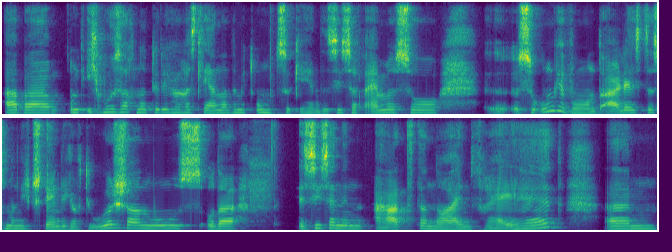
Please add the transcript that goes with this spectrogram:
Aber, und ich muss auch natürlich auch als Lerner damit umzugehen. Das ist auf einmal so, äh, so ungewohnt alles, dass man nicht ständig auf die Uhr schauen muss oder es ist eine Art der neuen Freiheit. Ähm,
